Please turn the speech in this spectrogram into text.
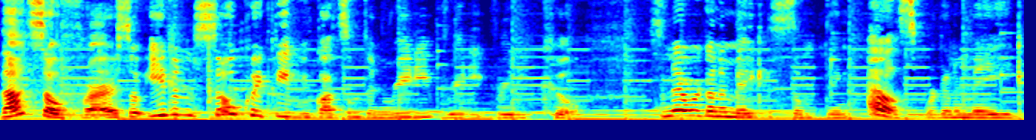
that so far. So even so quickly, we've got something really, really, really cool. So now we're gonna make something else. We're gonna make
